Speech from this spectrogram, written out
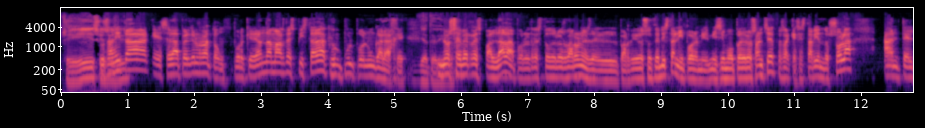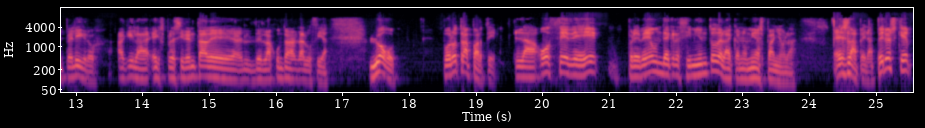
Sí, sí. Susanita que se la perdió el ratón, porque anda más despistada que un pulpo en un garaje. Ya te digo. No se ve respaldada por el resto de los varones del Partido Socialista ni por el mismísimo Pedro Sánchez, o sea que se está viendo sola ante el peligro aquí la expresidenta de, la Junta de Andalucía. Luego, por otra parte, la OCDE prevé un decrecimiento de la economía española. Es la pera. Pero es que,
